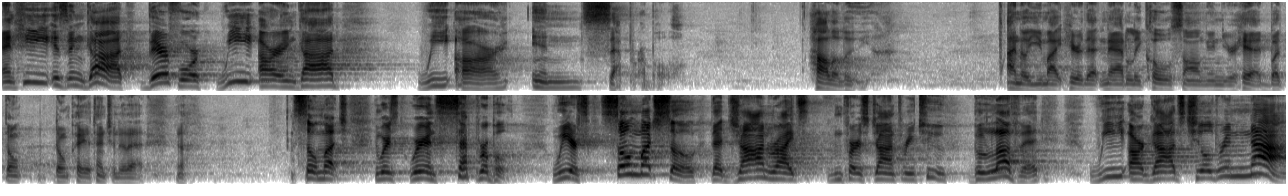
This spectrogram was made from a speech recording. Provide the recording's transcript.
and He is in God. Therefore, we are in God. We are inseparable. Hallelujah. I know you might hear that Natalie Cole song in your head, but don't, don't pay attention to that. So much, we're, we're inseparable. We are so much so that John writes in 1 John 3 2, Beloved, we are God's children now.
